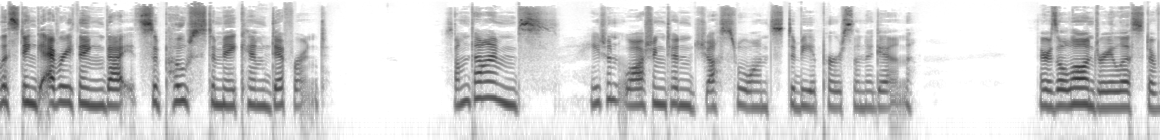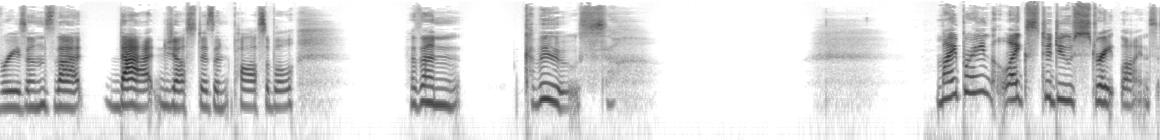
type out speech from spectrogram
listing everything that's supposed to make him different. Sometimes Agent Washington just wants to be a person again. There's a laundry list of reasons that that just isn't possible. But then Caboose. My brain likes to do straight lines,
